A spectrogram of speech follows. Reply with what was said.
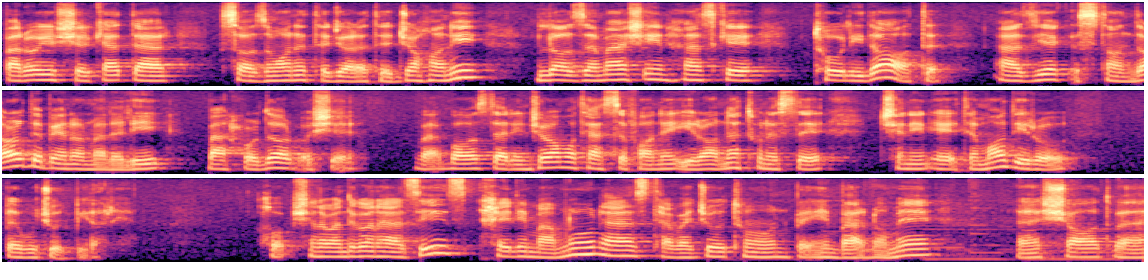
برای شرکت در سازمان تجارت جهانی لازمش این هست که تولیدات از یک استاندارد بین برخوردار باشه و باز در اینجا متاسفانه ایران نتونسته چنین اعتمادی رو به وجود بیاره. خب شنوندگان عزیز خیلی ممنون از توجهتون به این برنامه شاد و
